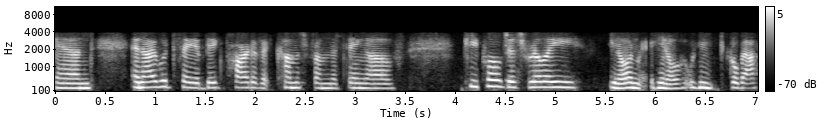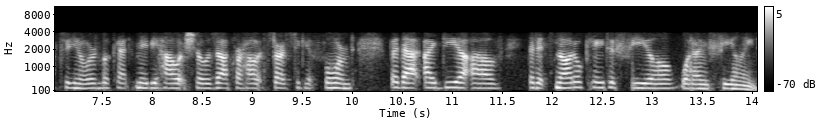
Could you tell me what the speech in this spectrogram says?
And and I would say a big part of it comes from the thing of people just really you know, and you know, we can go back to, you know, or look at maybe how it shows up or how it starts to get formed. But that idea of that it's not okay to feel what I'm feeling.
